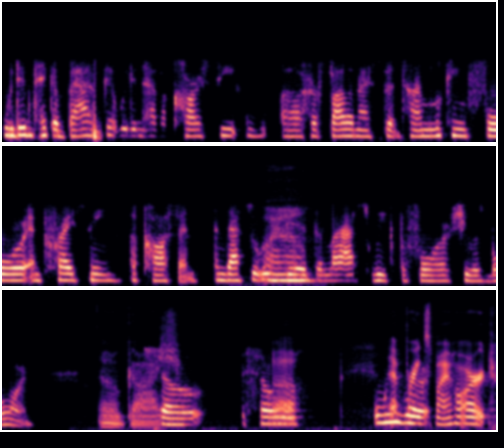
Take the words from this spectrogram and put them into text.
we didn't take a basket. We didn't have a car seat. Uh, her father and I spent time looking for and pricing a coffin, and that's what wow. we did the last week before she was born. Oh gosh. So so oh, we that breaks were, my heart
